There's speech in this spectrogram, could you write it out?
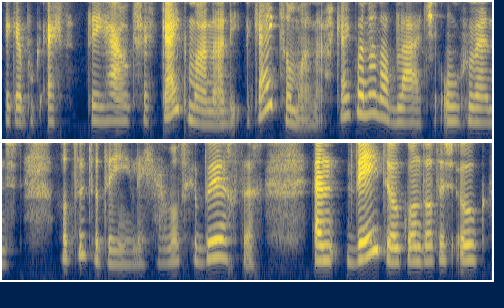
Ik heb ook echt tegen haar ook gezegd: kijk maar naar die, kijk er maar naar. Kijk maar naar dat blaadje, ongewenst. Wat doet dat in je lichaam? Wat gebeurt er? En weet ook, want dat is ook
